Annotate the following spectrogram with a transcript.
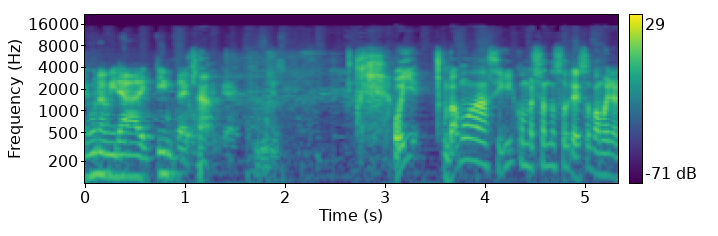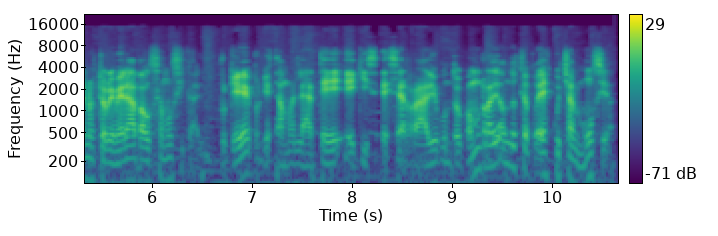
Es una mirada distinta de cómo Oye, Vamos a seguir conversando sobre eso. Vamos a ir a nuestra primera pausa musical. ¿Por qué? Porque estamos en la txsradio.com, radio donde usted puede escuchar música,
